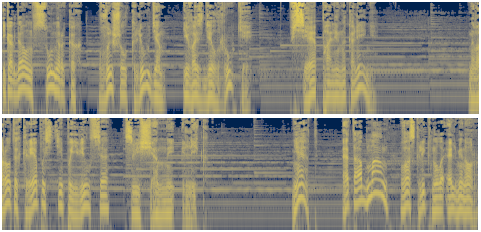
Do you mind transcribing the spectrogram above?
И когда он в сумерках вышел к людям и воздел руки, все пали на колени. На воротах крепости появился священный лик. «Нет, это обман!» — воскликнула Эльминор.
